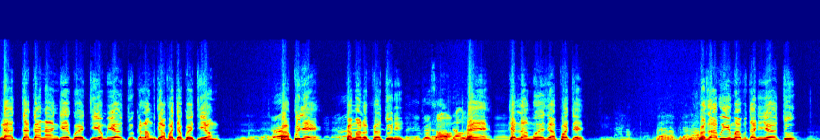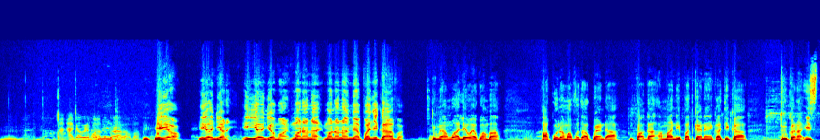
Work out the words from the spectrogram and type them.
natakana angie kwa ATM yetu, kila mtu apate kwa ATM akule kama lopetuni eh, kila mwezi apate, kwa sababu hii mafuta ni yetu. Hiyo hiyo ndio hiyo ndio monono monono imefanyika hapa. Tumeamua leo ya kwamba hakuna mafuta ya kwenda mpaka amani ipatikane katika Turkana East.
